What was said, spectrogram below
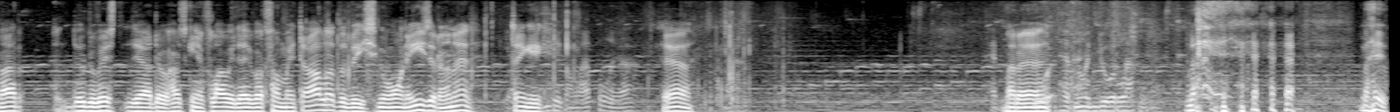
Maar du, du wist, ja, du had geen flauw idee wat van metaal dat is gewoon ijzer aan, hè? denk ik. Ik een ja. Ja. Heb Maar, eh, nooit- heb nooit door lepel. nee, nee,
